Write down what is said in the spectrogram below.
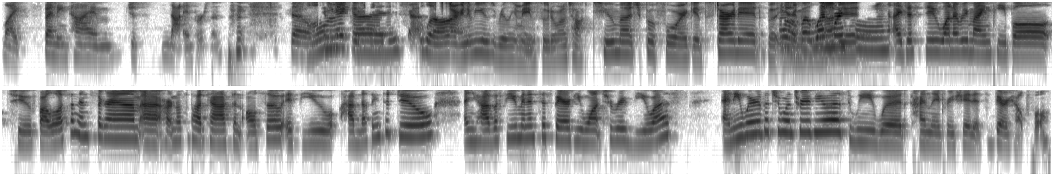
like spending time just not in person. so, right, communication. guys. Yeah. Well, our interview is really amazing, so we don't want to talk too much before it gets started. But Oh, but one more it. thing, I just do want to remind people to follow us on Instagram at Heart and Hustle Podcast, and also if you have nothing to do and you have a few minutes to spare, if you want to review us anywhere that you want to review us, we would kindly appreciate it. It's very helpful.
